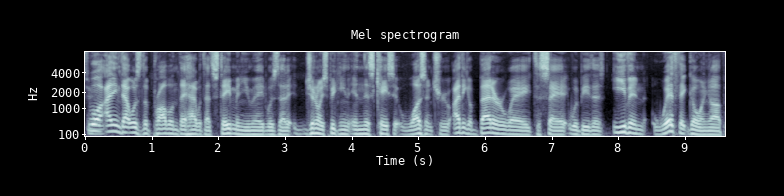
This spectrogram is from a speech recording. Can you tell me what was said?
To, Well, I think that was the problem they had with that statement you made was that, it, generally speaking, in this case, it wasn't true. I think a better way to say it would be this: even with it going up,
